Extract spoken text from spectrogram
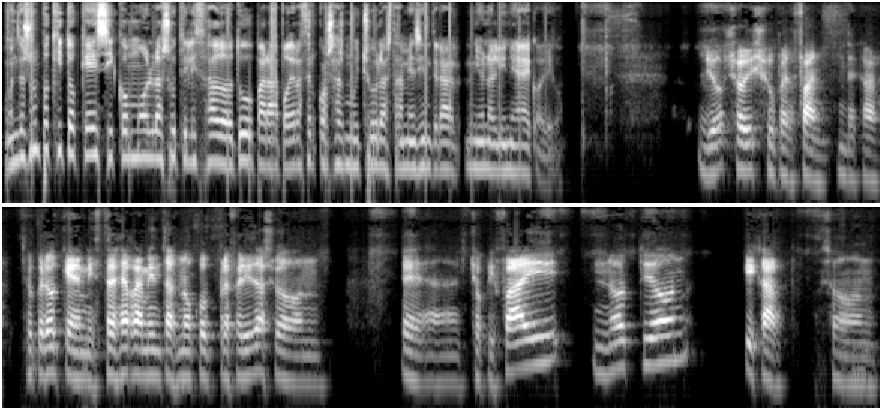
Cuéntanos un poquito qué es y cómo lo has utilizado tú para poder hacer cosas muy chulas también sin tirar ni una línea de código. Yo soy súper fan de CART. Yo creo que mis tres herramientas no code preferidas son eh, Shopify, Notion y CART. Son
